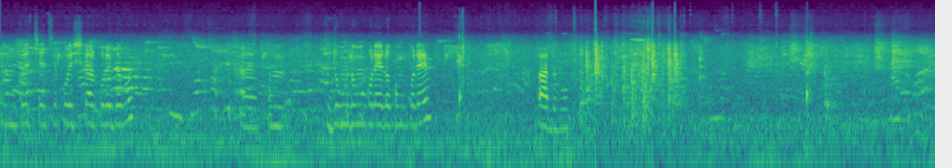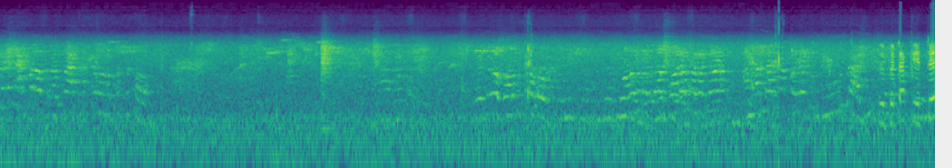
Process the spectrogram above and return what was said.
এরকম চেঁচে পরিষ্কার করে দেবো। আর এরকম ডুমো ডুমো করে এরকম করে কাটবো। পেঁপেটা কেটে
